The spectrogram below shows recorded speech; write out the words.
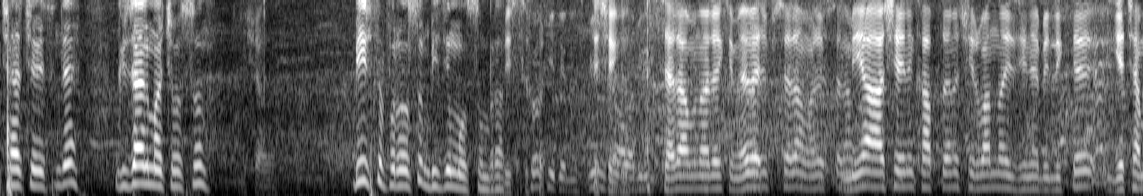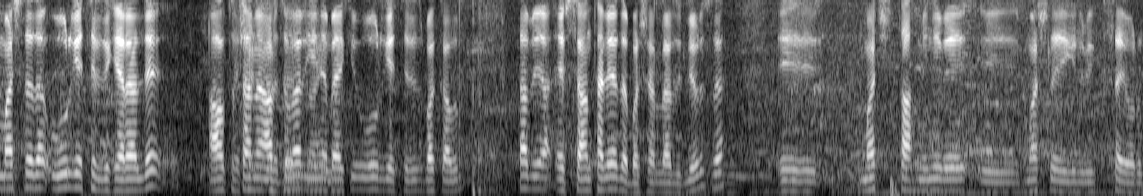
çerçevesinde güzel maç olsun. İnşallah. 1-0 olsun bizim olsun Murat. 1-0. Teşekkür Selamun aleyküm. Evet. Selam aleyküm Mia AŞ'nin kaptanı Şirvan'layız yine birlikte. Geçen maçta da Uğur getirdik herhalde. 6 tane artı var. Yine belki Uğur getiririz bakalım. Tabii FC Antalya'ya da başarılar diliyoruz da. Ee, maç tahmini ve e, maçla ilgili bir kısa yorum.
